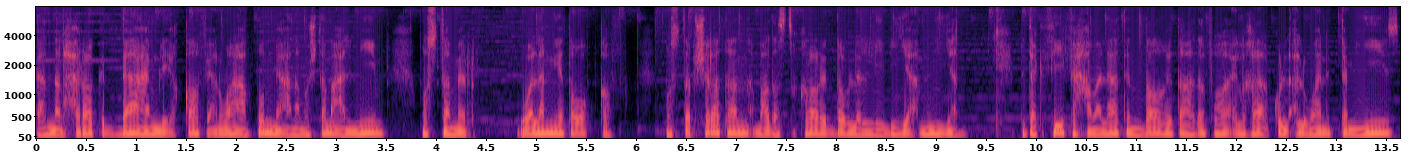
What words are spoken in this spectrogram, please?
بأن الحراك الداعم لإيقاف أنواع الظلم على مجتمع الميم مستمر ولن يتوقف مستبشرة بعد استقرار الدولة الليبية أمنيا. بتكثيف حملات ضاغطة هدفها إلغاء كل ألوان التمييز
